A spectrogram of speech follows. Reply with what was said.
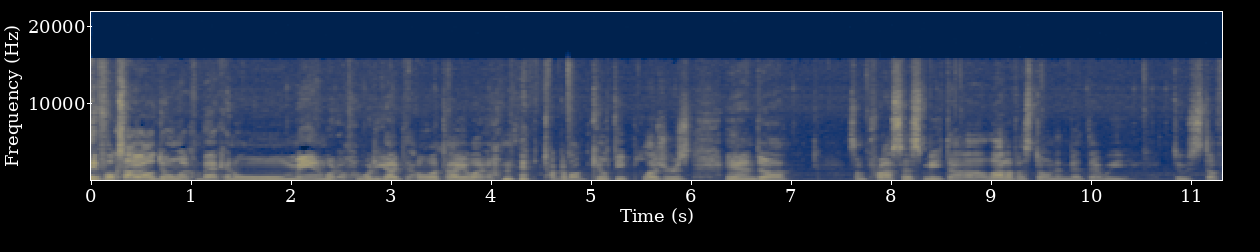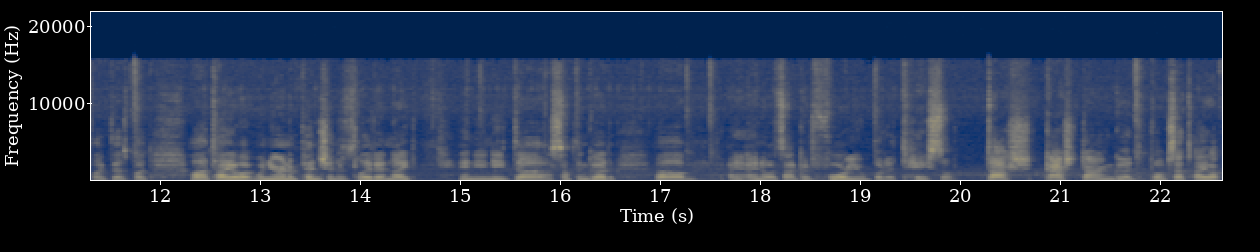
hey, folks, how y'all doing? Welcome back. And oh man, what what do you got? Oh, I'll tell you what. Talk about guilty pleasures and uh, some processed meat. Uh, a lot of us don't admit that we do stuff like this, but uh, I'll tell you what. When you're in a pinch and it's late at night and you need uh, something good, um, I, I know it's not good for you, but it tastes so gosh, gosh darn good, folks. I'll tell you what.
